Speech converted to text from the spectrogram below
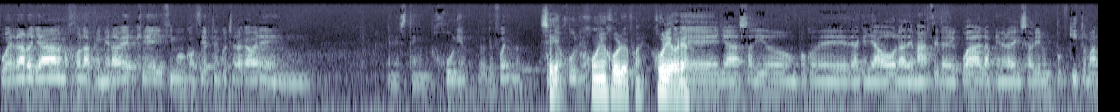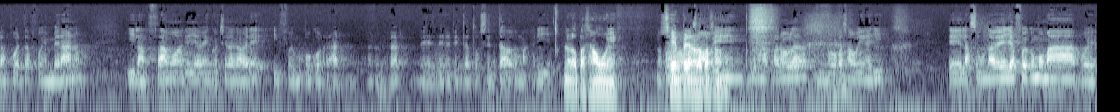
fue raro ya a lo mejor la primera vez que hicimos un concierto en Cochera Cabaret en, en, este, en junio, creo que fue, ¿no? Sí, Junio, julio. junio, julio fue. Julio, creo. Eh, ya ha salido un poco de, de aquella ola de marzo y tal y cual. La primera vez que se abrieron un poquito más las puertas fue en verano y lanzamos aquella vez en Cochera Cabaret y fue un poco raro. Claro, raro. De, de repente a todos sentados con mascarilla. Nos lo pasamos muy bien. Nosotros Siempre nos lo pasamos pasamos. bien en una farola, nos lo pasamos bien allí. Eh, la segunda vez ya fue como más, pues,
